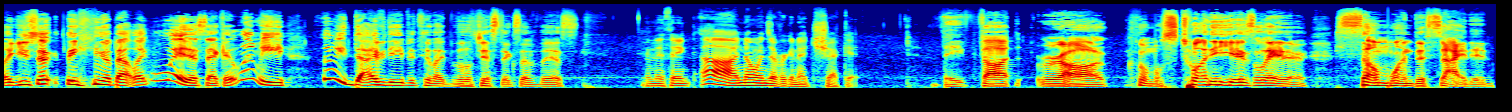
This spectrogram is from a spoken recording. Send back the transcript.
Like you start thinking about like, wait a second, let me let me dive deep into like the logistics of this. And they think, ah, no one's ever going to check it. They thought wrong. Almost 20 years later, someone decided.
